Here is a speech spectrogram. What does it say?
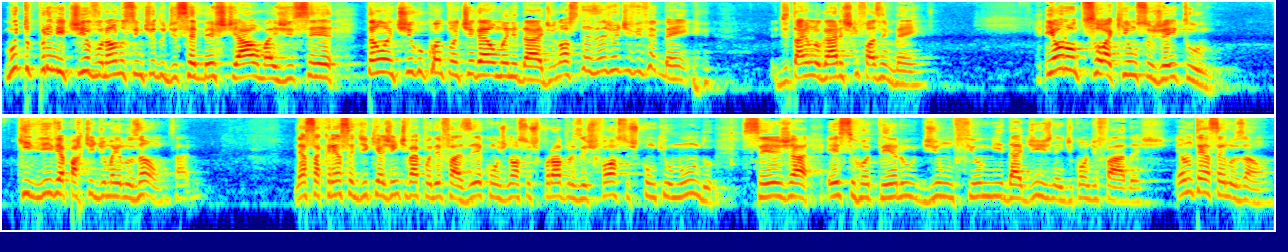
muito primitivo, não no sentido de ser bestial, mas de ser tão antigo quanto antiga é a humanidade. O nosso desejo é de viver bem, de estar em lugares que fazem bem. E eu não sou aqui um sujeito que vive a partir de uma ilusão, sabe? Nessa crença de que a gente vai poder fazer com os nossos próprios esforços com que o mundo seja esse roteiro de um filme da Disney de conde fadas. Eu não tenho essa ilusão.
